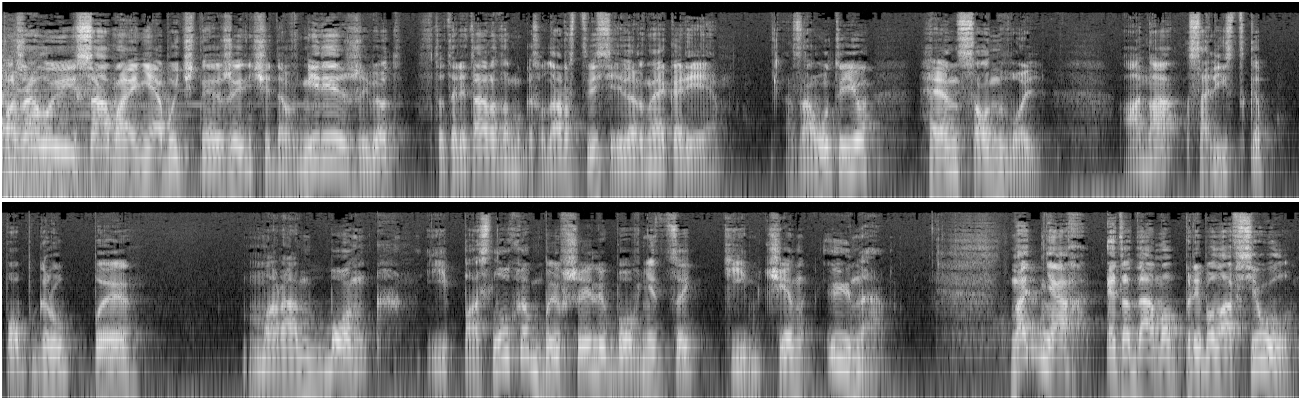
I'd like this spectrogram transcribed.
Пожалуй, самая необычная женщина в мире живет в тоталитарном государстве Северная Корея. Зовут ее Хэн Сон Воль. Она солистка поп-группы Маранбонг и, по слухам, бывшая любовница Ким Чен Ына. На днях эта дама прибыла в Сеул,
